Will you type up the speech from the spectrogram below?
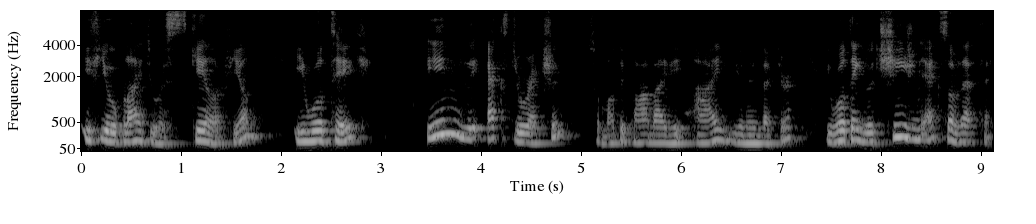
if you apply to a scalar field, it will take in the x direction, so multiply by the i unit vector, it will take the change in x of that thing.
